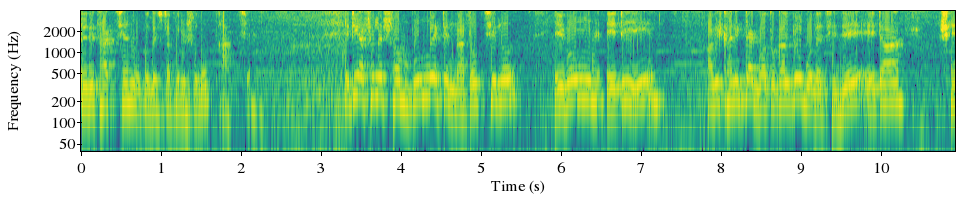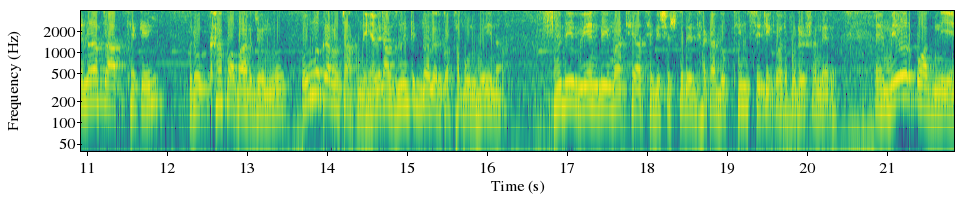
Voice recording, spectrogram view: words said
তিনি থাকছেন, উপদেষ্টা পরিষদও থাকছে। এটি আসলে সম্পূর্ণ একটি নাটক ছিল এবং এটি আমি খানিকটা গতকালকেও বলেছি যে এটা সেনা চাপ থেকে রক্ষা পাবার জন্য অন্য কারও চাপ নেই। আমি রাজনৈতিক দলের কথা বলবোই না। যদি বিএনপি মাঠে আছে, বিশেষ করে ঢাকা দক্ষিণ সিটি কর্পোরেশনের মেয়র পদ নিয়ে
